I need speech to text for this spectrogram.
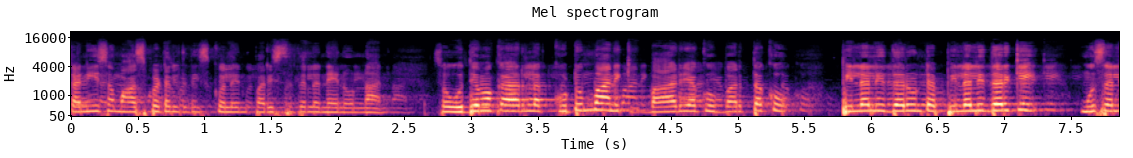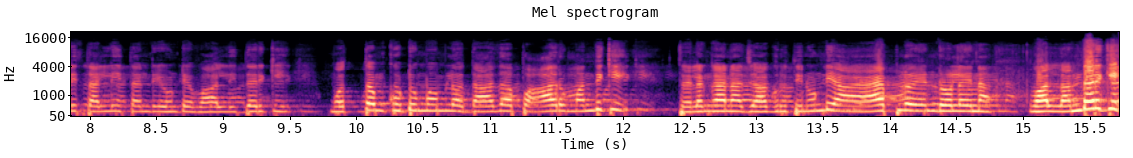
కనీసం హాస్పిటల్కి తీసుకోలేని పరిస్థితుల్లో నేను ఉన్నాను. సో ఉద్యమకారుల కుటుంబానికి భార్యకు భర్తకు పిల్లలిద్దరు ఉంటే పిల్లలిద్దరికి ముసలి తల్లి తండ్రి ఉంటే వాళ్ళిద్దరికి మొత్తం కుటుంబంలో దాదాపు ఆరు మందికి తెలంగాణ జాగృతి నుండి ఆ యాప్లో ఎన్రోల్ అయిన వాళ్ళందరికీ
